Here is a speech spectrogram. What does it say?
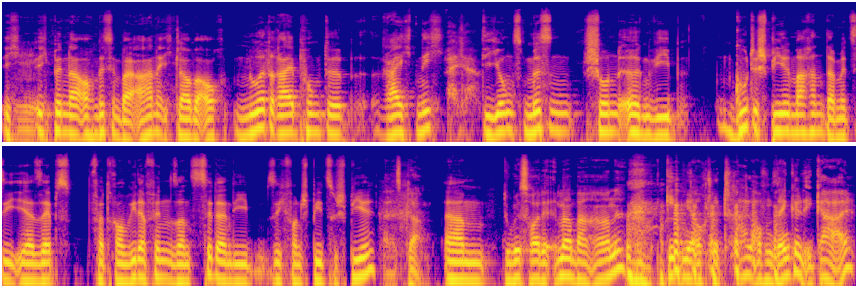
Ich, Mhm. ich bin da auch ein bisschen bei Arne. Ich glaube auch, nur drei Punkte reicht nicht. Alter. Die Jungs müssen schon irgendwie ein gutes Spiel machen, damit sie ihr Selbstvertrauen wiederfinden, sonst zittern die sich von Spiel zu Spiel. Alles klar. Ähm, Du bist heute immer bei Arne. Geht mir auch total auf den Senkel, egal.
